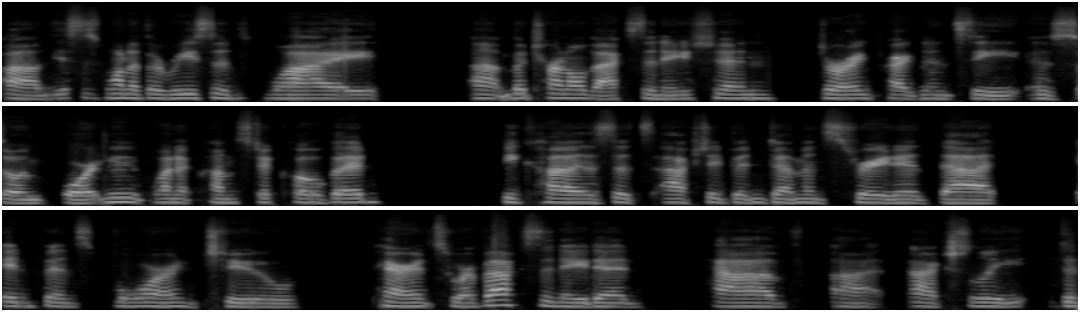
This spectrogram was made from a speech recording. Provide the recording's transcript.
uh, this is one of the reasons why uh, maternal vaccination during pregnancy is so important when it comes to COVID, because it's actually been demonstrated that infants born to parents who are vaccinated have uh, actually the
